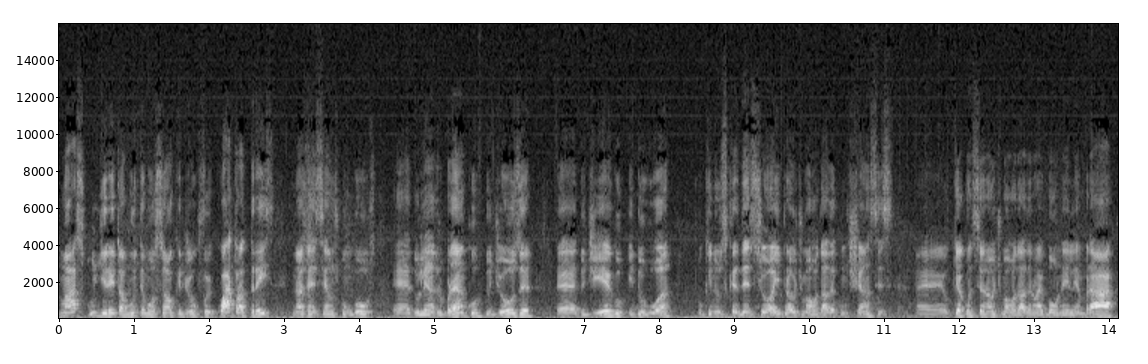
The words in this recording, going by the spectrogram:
mas com direito a muita emoção. Aquele jogo foi 4 a 3 Nós vencemos com gols é, do Leandro Branco, do Joser, é, do Diego e do Juan, o que nos credenciou aí para a última rodada com chances. É, o que aconteceu na última rodada não é bom nem lembrar.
